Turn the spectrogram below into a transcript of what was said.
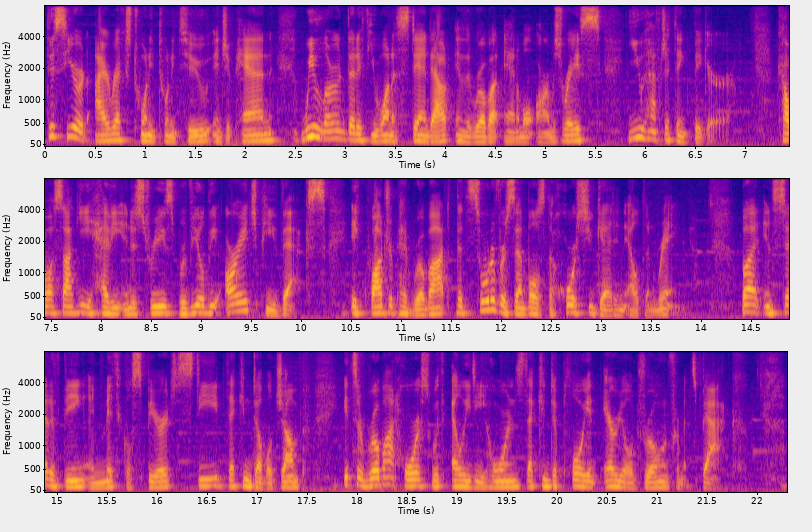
This year at IREX 2022 in Japan, we learned that if you want to stand out in the robot animal arms race, you have to think bigger. Kawasaki Heavy Industries revealed the RHP Bex, a quadruped robot that sort of resembles the horse you get in Elden Ring. But instead of being a mythical spirit steed that can double jump, it's a robot horse with LED horns that can deploy an aerial drone from its back.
